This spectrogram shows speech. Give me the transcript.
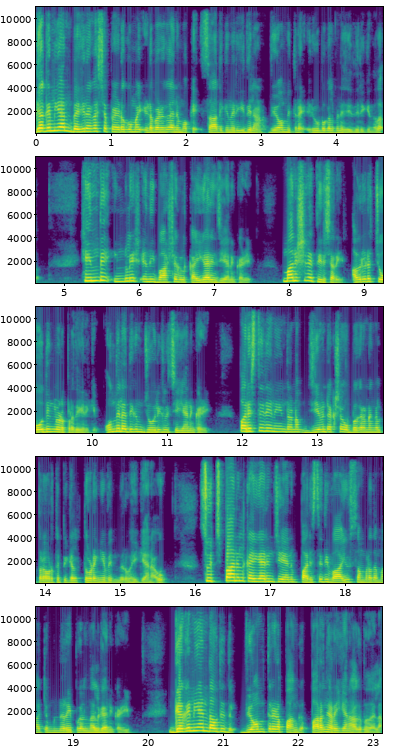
ഗഗൻയാൻ ബഹിരാകാശ പേടകവുമായി ഇടപഴകാനും ഒക്കെ സാധിക്കുന്ന രീതിയിലാണ് വ്യോമിത്രയെ രൂപകൽപ്പന ചെയ്തിരിക്കുന്നത്. ഹിന്ദി ഇംഗ്ലീഷ് എന്നീ ഭാഷകൾ കൈകാര്യം ചെയ്യാനും കഴിയും. മനുഷ്യനെ തിരിച്ചറിയും അവരുടെ ചോദ്യങ്ങളോട് പ്രതികരിക്കും ഒന്നിലധികം ജോലികൾ ചെയ്യാനും കഴിയും. പരിസ്ഥിതി നിയന്ത്രണം ജീവൻ രക്ഷാ ഉപകരണങ്ങൾ പ്രവർത്തിപ്പിക്കൽ തുടങ്ങിയവ നിർവഹിക്കാനാവും. സ്വിച്ച് പാനൽ കൈകാര്യം ചെയ്യാനും പരിസ്ഥിതി വായു സമ്മർദ്ദമാറ്റ മുന്നറിയിപ്പുകൾ നൽകാനും കഴിയും. ഗഗൻയാൻ ദൗത്യത്തിൽ വ്യോമത്തിലയുടെ പങ്ക് പറഞ്ഞറിയിക്കാനാകുന്നതല്ല.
